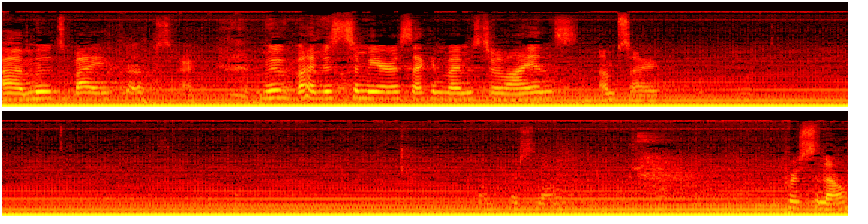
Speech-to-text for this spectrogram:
Uh, moved by, I'm sorry, moved by Ms. Tamira, second by Mr. Lyons. I'm sorry. Um, Personnel? Personnel.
